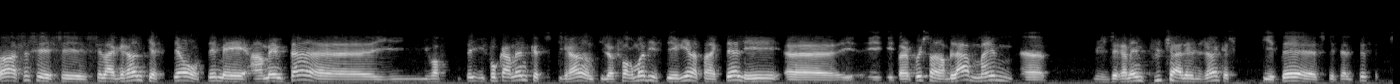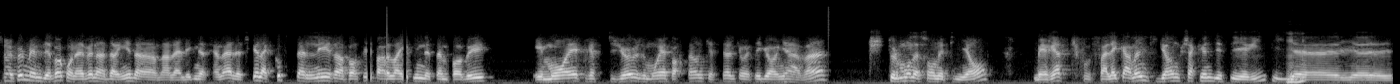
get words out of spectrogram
Ah, ça, c'est la grande question. Mais en même temps, euh, il, faut quand même que tu te rentres. Puis le format des séries en tant que tel est, euh, est, un peu semblable, même, euh, je dirais même plus challengeant que ce qui était, ce qui était le C'est un peu le même débat qu'on avait l'an dernier dans, dans la Ligue nationale. Est-ce que la Coupe Stanley remportée par le Lightning de Tampa Bay est moins prestigieuse ou moins importante que celles qui ont été gagnées avant? Tout le monde a son opinion. Mais reste qu'il fallait quand même qu'ils gagnent chacune des séries. Puis mhm. euh,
